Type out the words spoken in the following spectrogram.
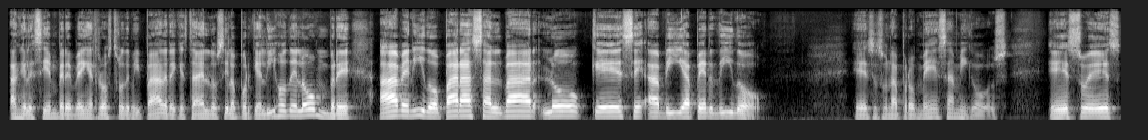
ángeles siempre ven el rostro de mi Padre que está en los cielos, porque el Hijo del Hombre ha venido para salvar lo que se había perdido. Eso es una promesa, amigos. Eso es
